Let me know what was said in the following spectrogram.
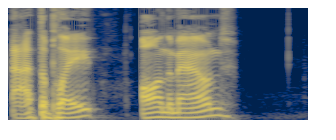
at the plate, on the mound,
